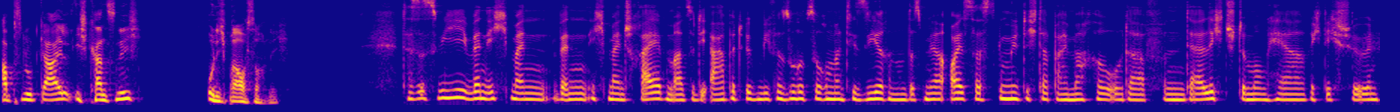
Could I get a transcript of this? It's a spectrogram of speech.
absolut geil. Ich kann es nicht und ich brauche es auch nicht. Das ist wie, wenn ich mein, wenn ich mein Schreiben, also die Arbeit irgendwie versuche zu romantisieren und das mir äußerst gemütlich dabei mache oder von der Lichtstimmung her richtig schön.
